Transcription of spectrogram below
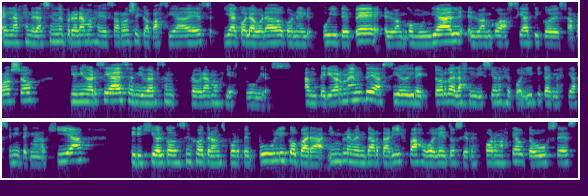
en la generación de programas de desarrollo y capacidades y ha colaborado con el UITP, el Banco Mundial, el Banco Asiático de Desarrollo y universidades en diversos programas y estudios. Anteriormente ha sido director de las divisiones de Política, Investigación y Tecnología, dirigió el Consejo de Transporte Público para implementar tarifas, boletos y reformas de autobuses,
